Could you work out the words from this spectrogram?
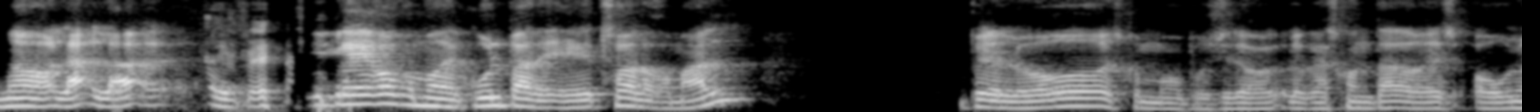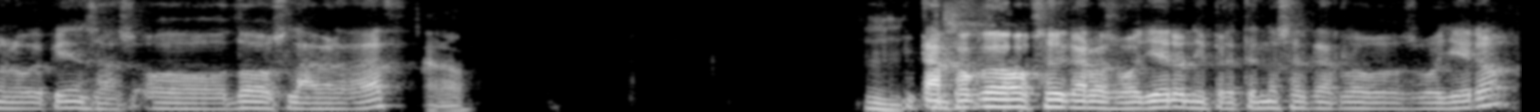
no, la, la- siempre hago como de culpa de he hecho algo mal, pero luego es como, pues si lo, lo que has contado es o uno lo que piensas o dos la verdad. Claro. Mm. Tampoco soy Carlos Bollero, ni pretendo ser Carlos Bollero,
